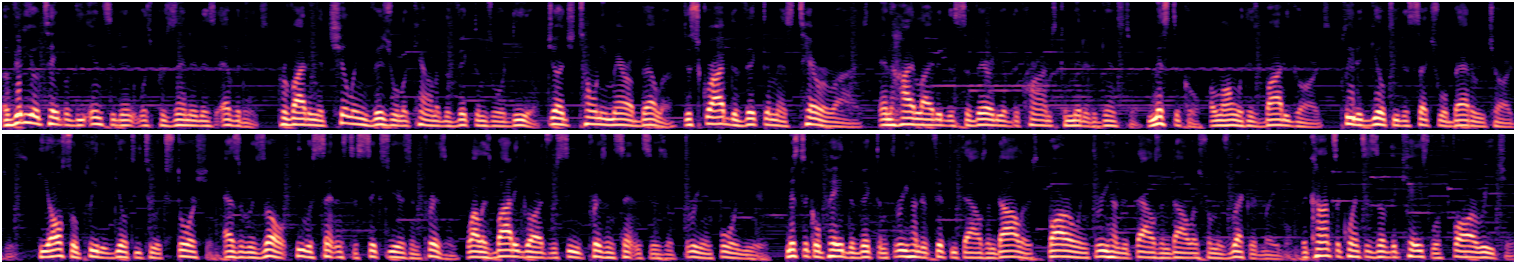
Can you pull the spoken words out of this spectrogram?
A videotape of the incident was presented as evidence, providing a chilling visual account of the victim's ordeal. Judge Tony Marabella described the victim as terrorized and highlighted the severity of the crimes committed against her. Mystikal, along with his bodyguards, pleaded guilty to sexual battery charges. He also pleaded guilty to extortion. As a result, he was sentenced to six years in prison, while his bodyguards received prison sentences of three and four years. Mystikal paid the victim $350,000, borrowing $300,000 from his record label. The consequences of the case were far reaching.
